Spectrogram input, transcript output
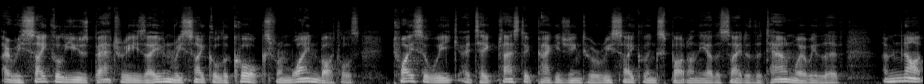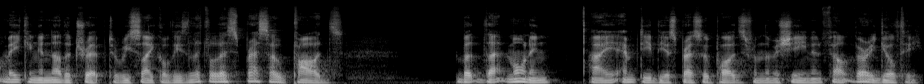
I recycle used batteries. I even recycle the corks from wine bottles. Twice a week, I take plastic packaging to a recycling spot on the other side of the town where we live. I'm not making another trip to recycle these little espresso pods. But that morning, I emptied the espresso pods from the machine and felt very guilty.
